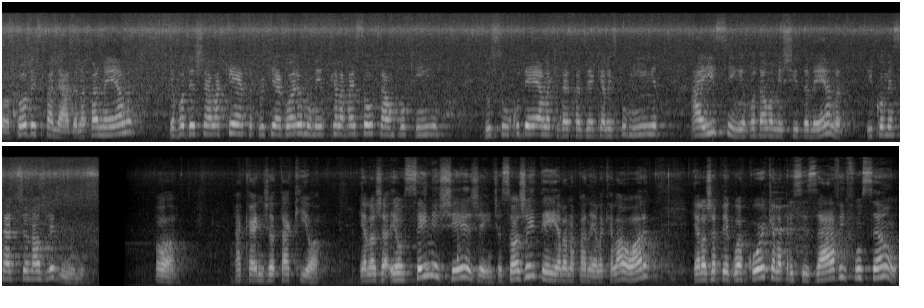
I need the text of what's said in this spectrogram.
Ó, toda espalhada na panela. Eu vou deixar ela quieta, porque agora é o momento que ela vai soltar um pouquinho do suco dela, que vai fazer aquela espuminha. Aí sim, eu vou dar uma mexida nela e começar a adicionar os legumes. Ó, a carne já tá aqui, ó, ela já, eu sem mexer, gente, eu só ajeitei ela na panela aquela hora. Ela já pegou a cor que ela precisava em função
